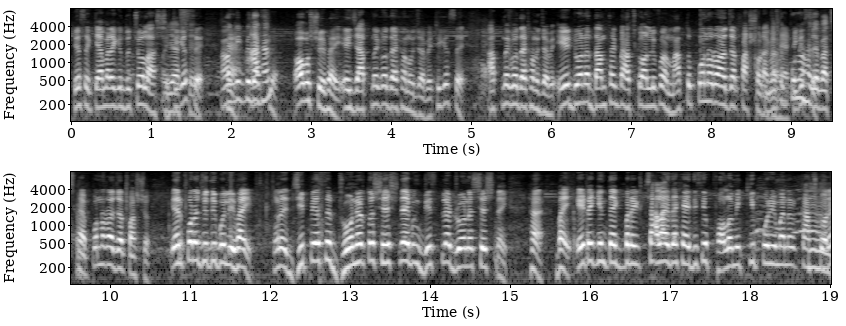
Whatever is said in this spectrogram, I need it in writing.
ঠিক আছে? ক্যামেরা কিন্তু চলে আসছে ঠিক আছে? হ্যাঁ, একটু দেখান। অবশ্যই ভাই এই যে আপনাকেও দেখানো যাবে ঠিক আছে? আপনাকেও দেখানো যাবে। এই ড্রোনের দাম থাকবে আজকে অনলি ফর মাত্র পনেরো হাজার পাঁচশো টাকা ঠিক আছে? 15,500 হ্যাঁ পনেরো হাজার পাঁচশো। এরপরে যদি বলি ভাই মানে জিপিএস এর ড্রোনের তো শেষ নেই এবং ডিসপ্লে ড্রোনের শেষ নেই। হ্যাঁ ভাই এটা কিন্তু একবারে চালায় দেখাই দিছি ফলোমি কি পরিমাণের কাজ করে।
